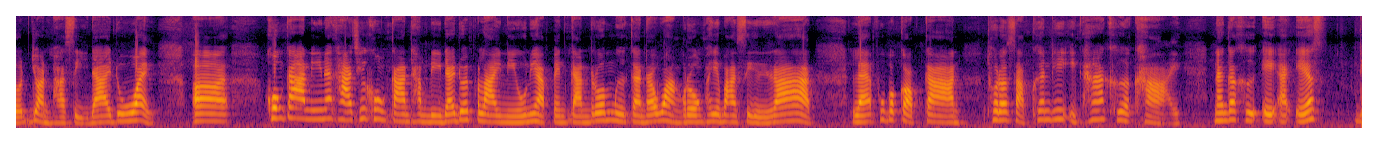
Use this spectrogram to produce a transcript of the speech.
ลดหย่อนภาษีได้ด้วยโครงการนี้นะคะ ชื่อโครงการทำดีได้ด้วยปลายนิ้วเนี่ยเป็นการร่วมมือกันระหว่างโรงพยาบาลศิริราช และผู้ประกอบการโทรศัพท์เคลื่อนที่อีก 5 เครือข่าย นั่นก็คือ AIS d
